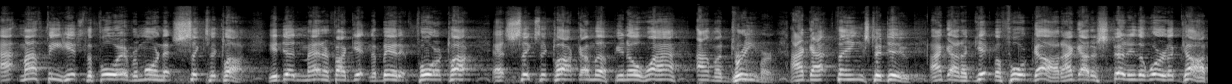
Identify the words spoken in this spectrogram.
I, my feet hits the floor every morning at six o'clock. It doesn't matter if I get in the bed at four o'clock. At six o'clock, I'm up. You know why? I'm a dreamer. I got things to do. I got to get before God. I got to study the Word of God.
